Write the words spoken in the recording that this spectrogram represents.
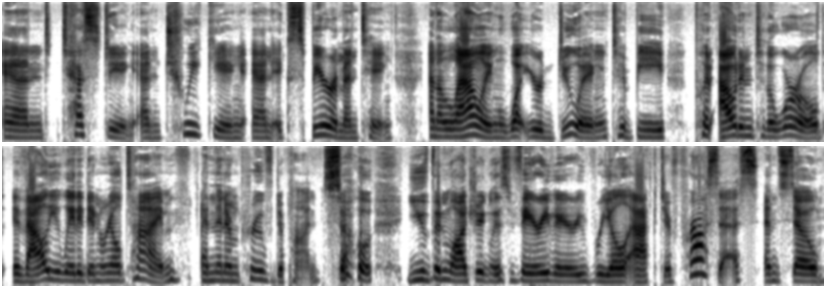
and testing and tweaking and experimenting and allowing what you're doing to be put out into the world, evaluated in real time, and then improved upon. So you've been watching this very, very real active process. And so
